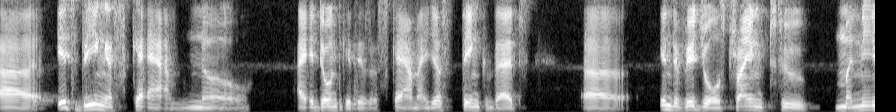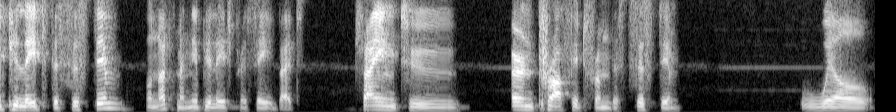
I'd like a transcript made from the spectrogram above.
uh, it being a scam, no, I don't think it is a scam. I just think that uh, individuals trying to manipulate the system, or not manipulate per se, but trying to earn profit from the system will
